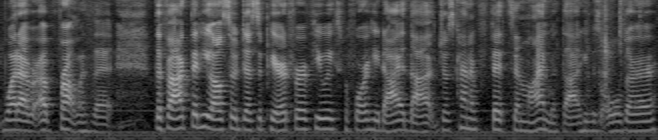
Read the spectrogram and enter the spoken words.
whatever upfront with it. The fact that he also disappeared for a few weeks before he died, that just kind of fits in line with that. He was older,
